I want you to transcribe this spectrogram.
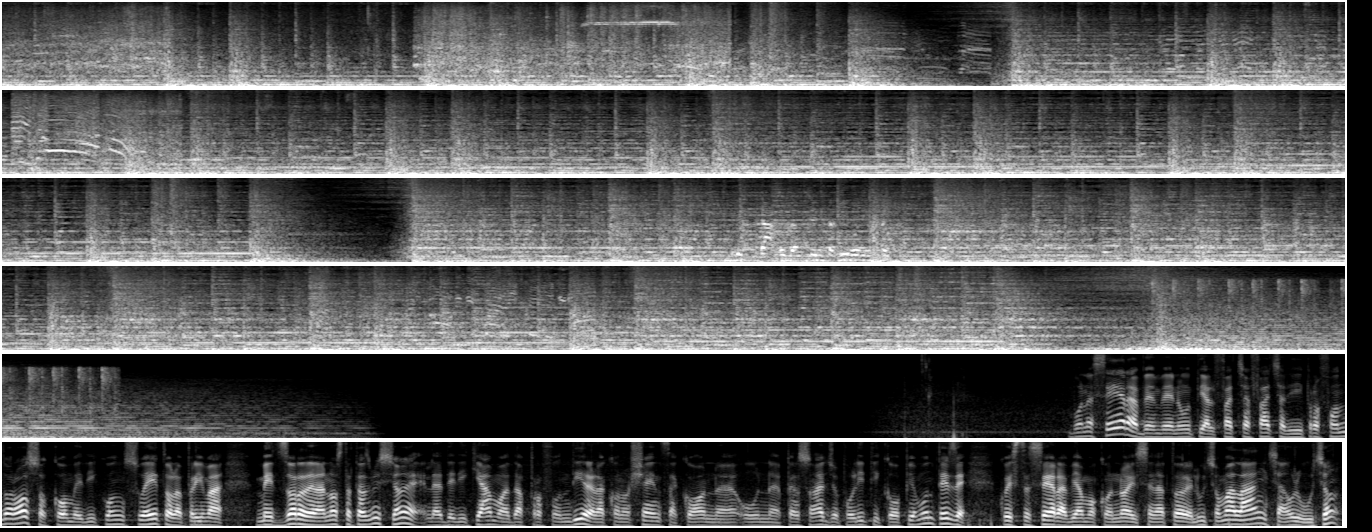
Buonasera, benvenuti al Faccia a Faccia di Profondo Rosso. Come di consueto, la prima mezz'ora della nostra trasmissione la dedichiamo ad approfondire la conoscenza con un personaggio politico piemontese. Questa sera abbiamo con noi il senatore Lucio Malan. Ciao Lucio.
